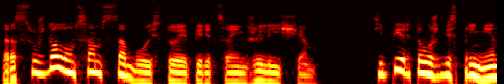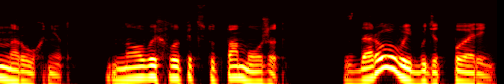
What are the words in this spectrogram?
Рассуждал он сам с собой, стоя перед своим жилищем. Теперь-то уж беспременно рухнет. Новый хлопец тут поможет. Здоровый будет парень.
